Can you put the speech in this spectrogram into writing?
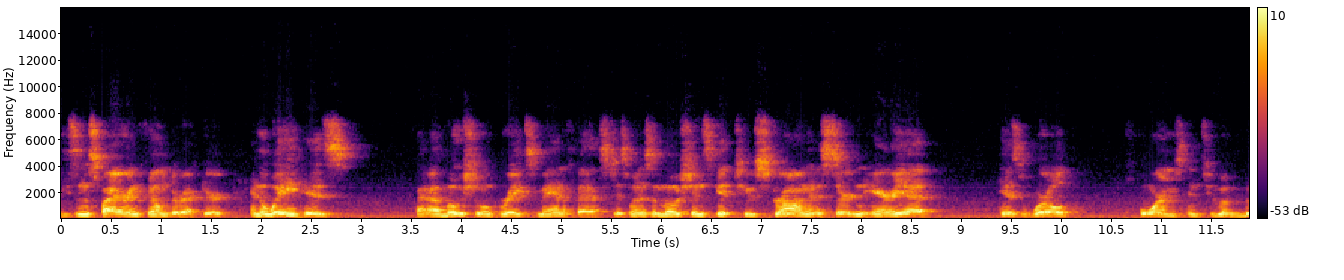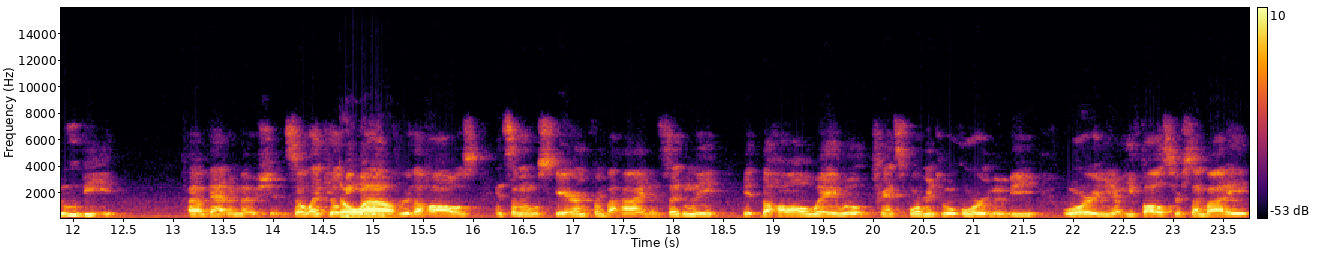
he's an aspiring film director. And the way his emotional breaks manifest is when his emotions get too strong in a certain area, his world forms into a movie of that emotion. So like he'll oh, be wow. going through the halls and someone will scare him from behind and suddenly it, the hallway will transform into a horror movie, or you know he falls for somebody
